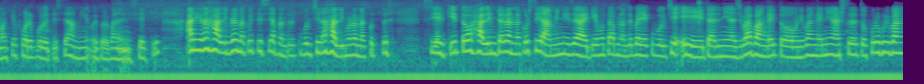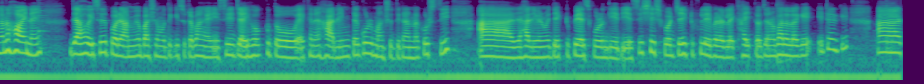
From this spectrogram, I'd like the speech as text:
আমাকে পরে বলে দিছে, আমি ওইভাবে বানিয়ে নিছি আর কি। আর এখানে হালিম রান্না করতেছি, আপনাদেরকে বলছি না হালিম রান্না করতেছি আর কি। তো হালিমটা রান্না করছি, আমি নিজে আইডিয়া মতো আপনাদের ভাইয়াকে বলছি, এই এই ডাল নিয়ে আসবা বাঙ্গাই। তো উনি বাঙ্গাই নিয়ে আসছে, তো পুরোপুরি বাঙানো হয় নাই। যা হয়েছে, পরে আমিও বাসার মধ্যে কিছুটা ভাঙাই নিয়েছি। যাই হোক, তো এখানে হালিমটা গরুর মাংস দিয়ে রান্না করছি। আর হালিমের মধ্যে একটু পেঁয়াজ ফোড়ন দিয়ে দিয়েছি। শেষ পর্যায়ে একটু ফ্লেভার এলে খাইতেও যেন ভালো লাগে, এটা আর কি। আর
